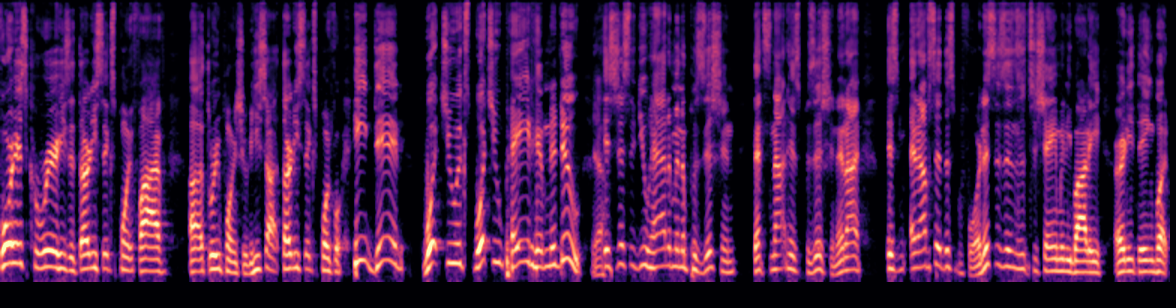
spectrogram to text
For his career, he's a 36.5 uh, three point shooter. He shot 36.4. He did what you ex- what you paid him to do. Yeah. It's just that you had him in a position that's not his position. And I is and I've said this before, and this isn't to shame anybody or anything, but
